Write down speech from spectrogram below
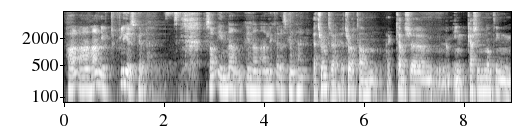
Har, har han gjort fler spel? Så innan, innan han lyckades med den här? Jag tror inte det. Jag tror att han kanske, in, kanske någonting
